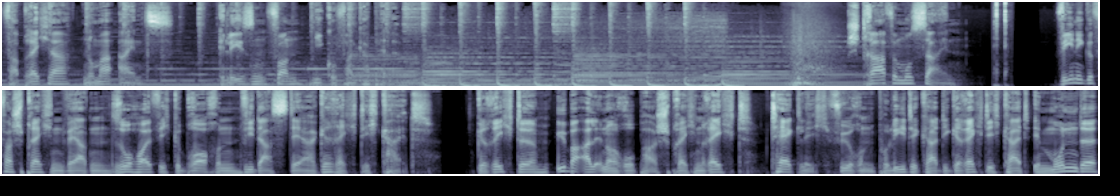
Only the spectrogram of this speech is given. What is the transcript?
Verbrecher Nummer 1. Gelesen von Nico van Kapelle. Strafe muss sein. Wenige Versprechen werden so häufig gebrochen wie das der Gerechtigkeit. Gerichte überall in Europa sprechen Recht. Täglich führen Politiker die Gerechtigkeit im Munde.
